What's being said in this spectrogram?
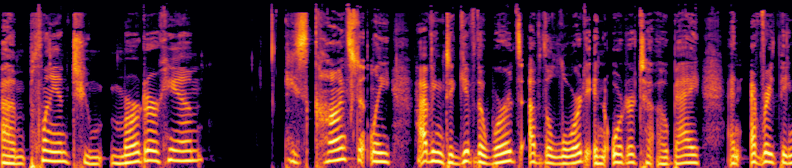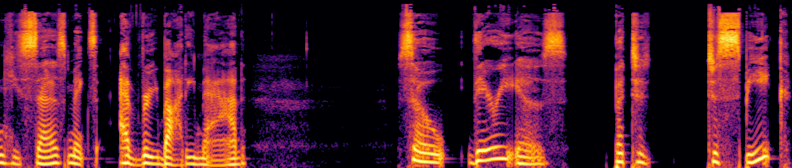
um, plan to murder him. He's constantly having to give the words of the Lord in order to obey, and everything he says makes everybody mad. So there he is. But to, to speak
